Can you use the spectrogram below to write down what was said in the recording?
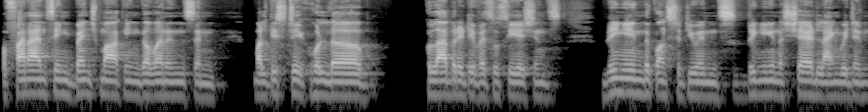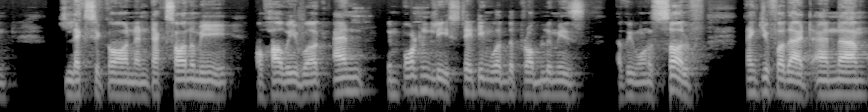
for financing, benchmarking, governance, and multi-stakeholder collaborative associations, bringing in the constituents, bringing in a shared language and lexicon and taxonomy of how we work, and importantly, stating what the problem is that we want to solve Thank you for that. And um,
